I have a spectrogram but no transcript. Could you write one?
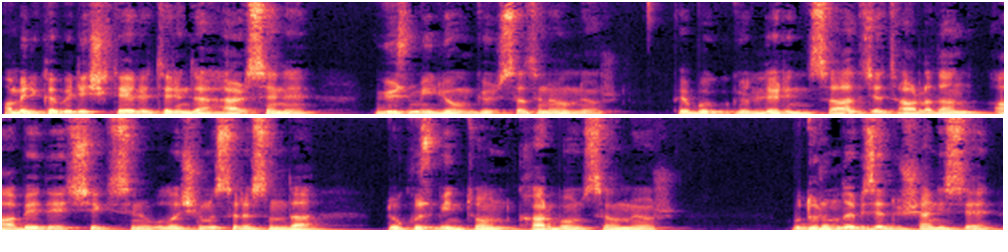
Amerika Birleşik Devletleri'nde her sene 100 milyon gül satın alınıyor ve bu güllerin sadece tarladan ABD çiçekçisine ulaşımı sırasında 9000 ton karbon salınıyor. Bu durumda bize düşen ise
